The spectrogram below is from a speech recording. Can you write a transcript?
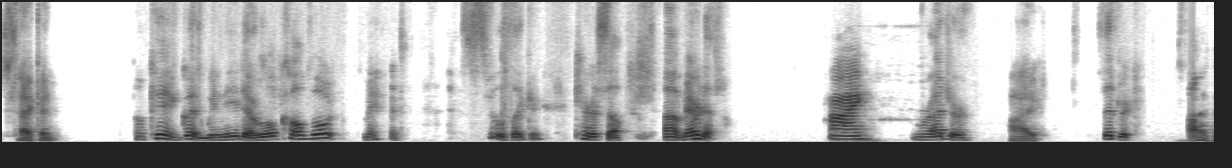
Second. Okay, good. We need a roll call vote. Meredith. This feels like a carousel. Uh, Meredith. Aye. Roger. Aye. Cedric. Aye.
